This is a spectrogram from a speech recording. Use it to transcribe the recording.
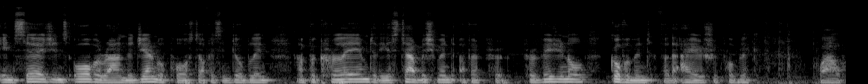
insurgents overran the General Post Office in Dublin and proclaimed the establishment of a provisional government for the Irish Republic. Wow.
